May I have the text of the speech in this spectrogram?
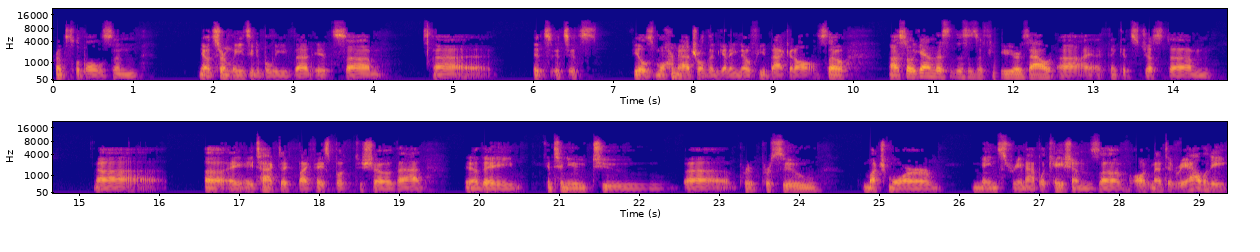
principles, and you know, it's certainly easy to believe that it's um, uh, it's it's it's feels more natural than getting no feedback at all. So, uh, so again, this this is a few years out. Uh, I, I, think it's just um, uh, a, a, tactic by Facebook to show that you know they continue to uh, pr- pursue much more mainstream applications of augmented reality,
